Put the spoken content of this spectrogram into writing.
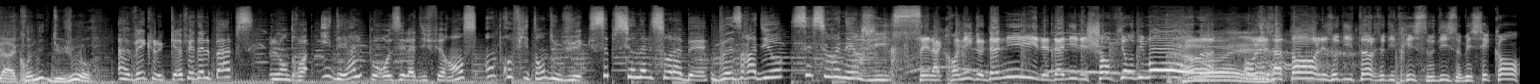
La chronique du jour. Avec le Café Del Paps, l'endroit idéal pour oser la différence en profitant d'une vue exceptionnelle sur la baie. Buzz Radio, c'est sur énergie. C'est la chronique de Dany, les Dany, les champions du monde. Ah ouais. On les attend, les auditeurs, les auditrices nous disent mais c'est quand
